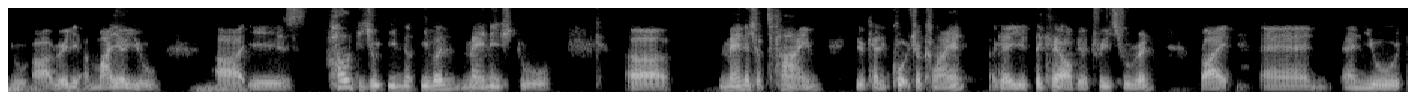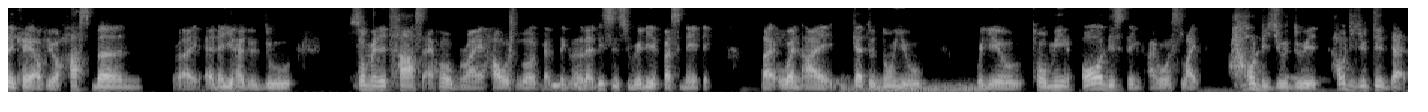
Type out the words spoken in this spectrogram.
you uh, really admire you, uh, is how did you in, even manage to uh, manage your time. You can coach your client. Okay, you take care of your three children, right? And and you take care of your husband, right? And then you have to do so many tasks at home, right? Housework and things like that. This is really fascinating. Like when I get to know you, when you told me all these things, I was like, how did you do it? How did you did that?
